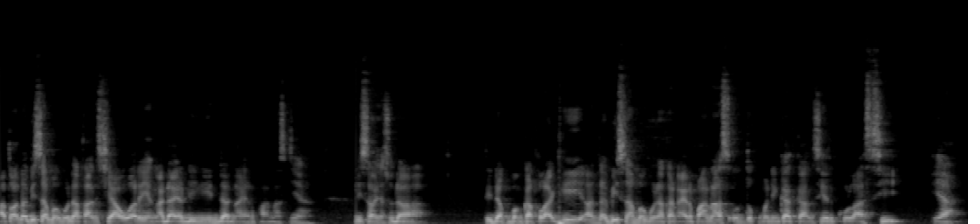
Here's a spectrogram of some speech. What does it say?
Atau Anda bisa menggunakan shower yang ada air dingin dan air panasnya. Misalnya sudah tidak bengkak lagi, Anda bisa menggunakan air panas untuk meningkatkan sirkulasi. Ya.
